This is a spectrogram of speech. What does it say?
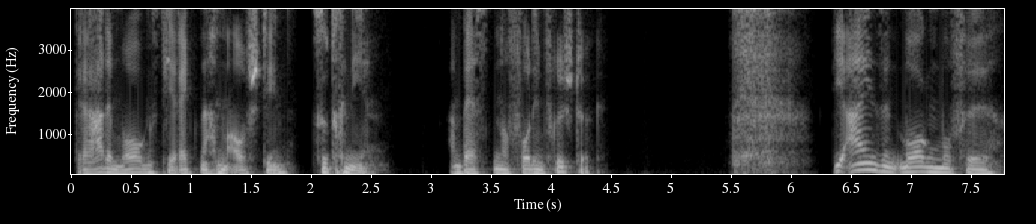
Gerade morgens direkt nach dem Aufstehen zu trainieren. Am besten noch vor dem Frühstück. Die einen sind Morgenmuffel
